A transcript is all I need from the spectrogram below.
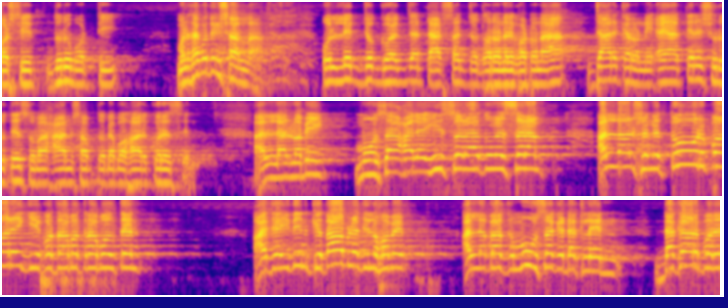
মসজিদ উল্লেখযোগ্য একটা আশ্চর্য ধরনের ঘটনা, যার কারণে আয়াতের শুরুতে সুবাহান শব্দ ব্যবহার করেছেন। আল্লাহর নবী মুসা আলাইহিস সালাম আল্লাহর সঙ্গে তুর পারে গিয়ে কথাবার্তা বলতেন। আজ এই দিন কিতাব নাজিল হবে। আল্লাহ পাক মূসাকে ডাকলেন। ডাকার পরে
